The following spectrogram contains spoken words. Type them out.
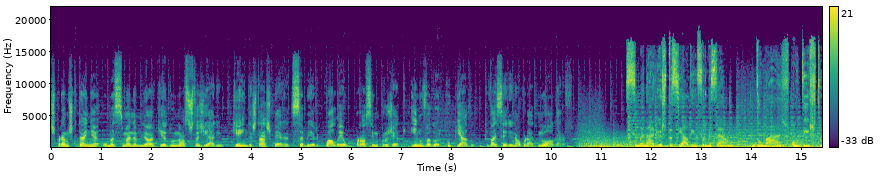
Esperamos que tenha uma semana melhor que a do nosso estagiário, que ainda está à espera de saber qual é o próximo projeto inovador copiado que vai ser inaugurado no Algarve. Semanário Especial de Informação. Do mar ou disto.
